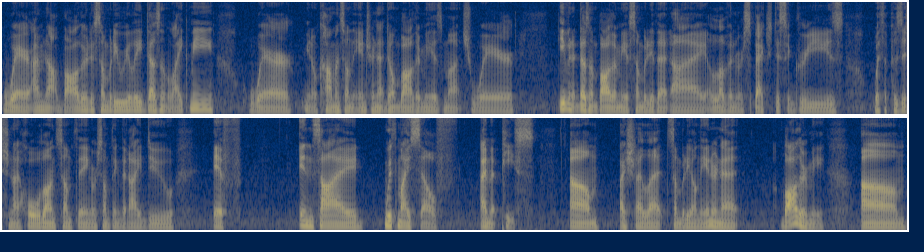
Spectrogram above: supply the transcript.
where I'm not bothered if somebody really doesn't like me, where, you know, comments on the internet don't bother me as much, where even it doesn't bother me if somebody that I love and respect disagrees with a position I hold on something or something that I do, if inside with myself I'm at peace. Um, why should I let somebody on the internet bother me? Um,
